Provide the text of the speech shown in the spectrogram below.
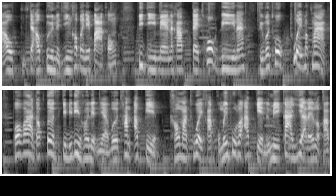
เอาจะเอาปืนเนี่ยยิงเข้าไปในปากของพี่ G-Man นะครับแต่โชคดีนะ ถือว่าโชคช่วยมากๆ เพราะว่าด็อกเตอร์สกิบิดี้ทอยเลตเนี่ยเวอร์ชันอัปเกรด เขามาช่วยครับ ผมไม่พูดว่าอัปเกรดหรือเมกาเฮียอะไรนั่นหรอกครับ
